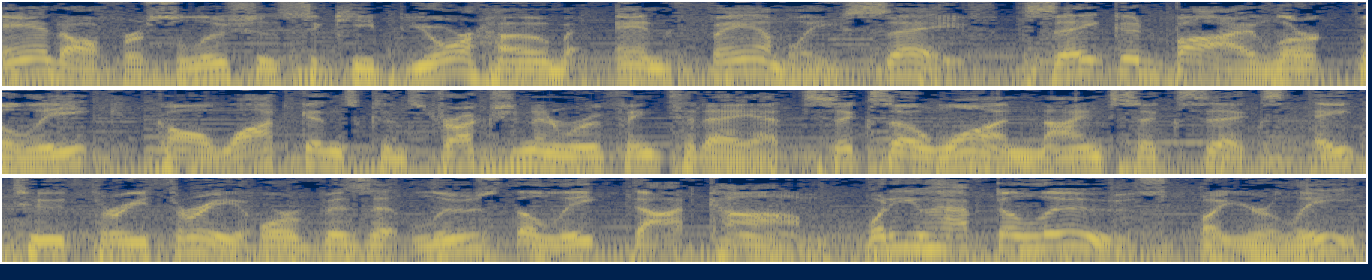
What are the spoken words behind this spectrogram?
and offer solutions to keep your home and family safe. Say goodbye, Lurk the Leak. Call Watkins Construction and Roofing today at 601-966-8233 or visit losetheleak.com. What do you have to lose but your leak?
